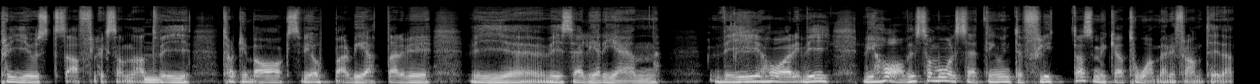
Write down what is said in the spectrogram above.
pre-used stuff. Liksom. Att mm. vi tar tillbaks, vi upparbetar, vi, vi, eh, vi säljer igen. Vi har, vi, vi har väl som målsättning att inte flytta så mycket atomer i framtiden.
